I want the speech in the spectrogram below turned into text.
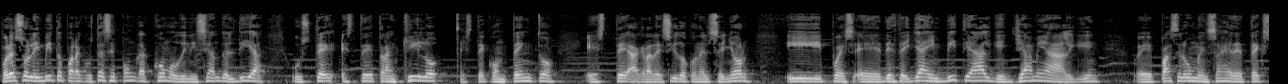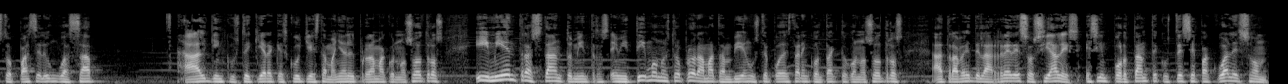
Por eso le invito para que usted se ponga cómodo iniciando el día, usted esté tranquilo, esté contento, esté agradecido con el Señor y pues eh, desde ya invite a alguien, llame a alguien, eh, pásele un mensaje de texto, pásele un WhatsApp a alguien que usted quiera que escuche esta mañana el programa con nosotros. Y mientras tanto, mientras emitimos nuestro programa, también usted puede estar en contacto con nosotros a través de las redes sociales. Es importante que usted sepa cuáles son.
